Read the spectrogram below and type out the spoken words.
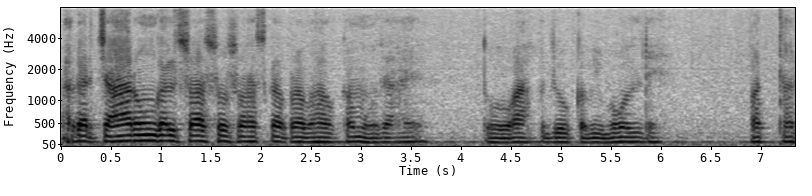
अगर चार उंगल श्वासोश्वास का प्रभाव कम हो जाए तो आप जो कभी बोल दे, पत्थर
